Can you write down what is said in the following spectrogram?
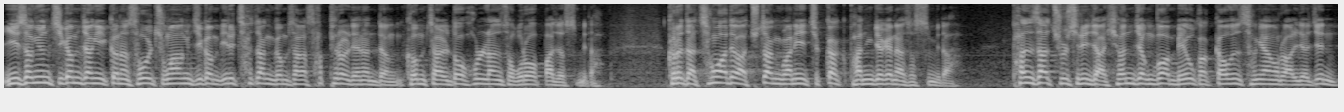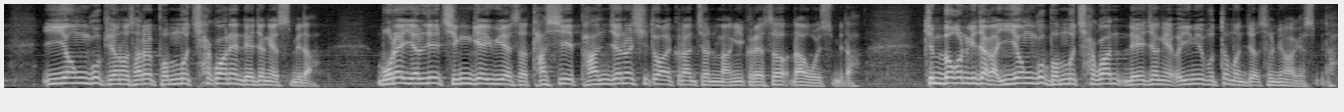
이성윤 지검장이 이끄는 서울중앙지검 1차장 검사가 사표를 내는 등 검찰도 혼란 속으로 빠졌습니다. 그러자 청와대와 추 장관이 즉각 반격에 나섰습니다. 판사 출신이자 현 정부와 매우 가까운 성향으로 알려진 이용구 변호사를 법무차관에 내정했습니다. 모레 열릴 징계위에서 다시 반전을 시도할 거란 전망이 그래서 나오고 있습니다. 김복원 기자가 이용구 법무차관 내정의 의미부터 먼저 설명하겠습니다.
